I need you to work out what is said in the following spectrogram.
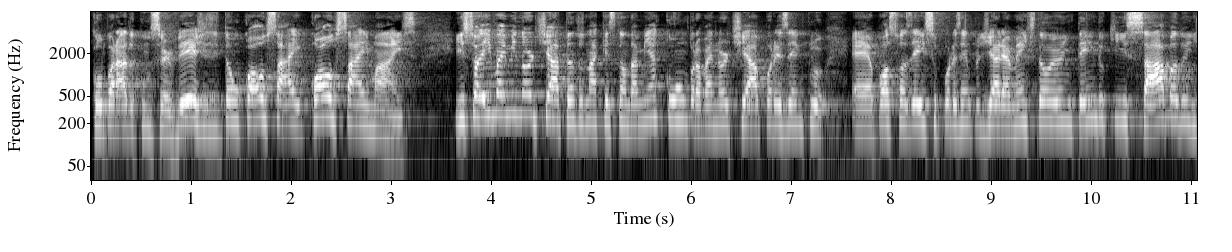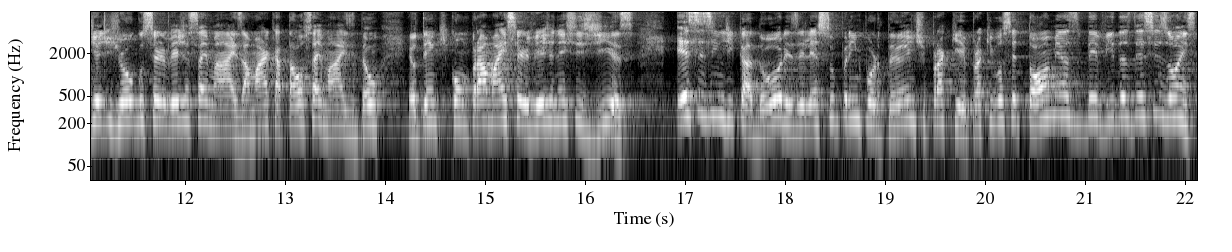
comparado com cervejas. Então qual sai, qual sai mais? Isso aí vai me nortear tanto na questão da minha compra, vai nortear, por exemplo, é, eu posso fazer isso, por exemplo, diariamente, então eu entendo que sábado, em dia de jogo, cerveja sai mais, a marca tal sai mais, então eu tenho que comprar mais cerveja nesses dias. Esses indicadores, ele é super importante para quê? Para que você tome as devidas decisões.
